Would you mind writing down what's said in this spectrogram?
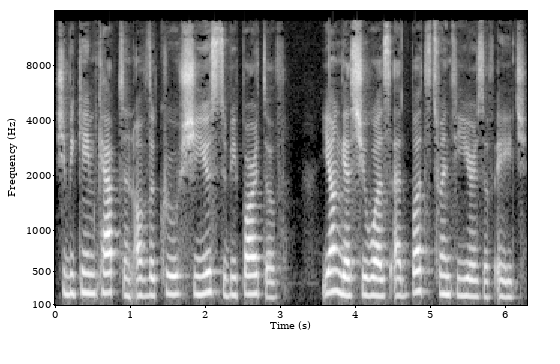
She became captain of the crew she used to be part of, young as she was at but twenty years of age.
